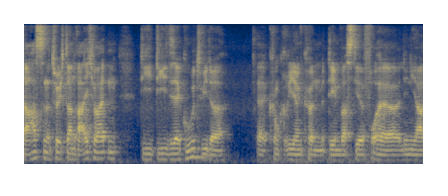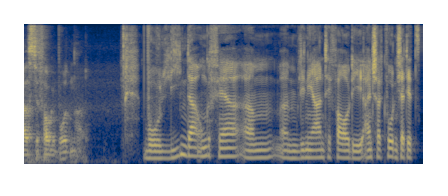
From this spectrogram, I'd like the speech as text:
Da hast du natürlich dann Reichweiten, die, die sehr gut wieder äh, konkurrieren können mit dem, was dir vorher lineares TV geboten hat. Wo liegen da ungefähr ähm, im linearen TV die Einschaltquoten? Ich hatte jetzt,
